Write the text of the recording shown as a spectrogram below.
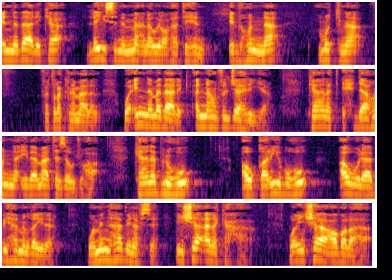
إن ذلك ليس من معنى وراثتهن إذ هن متن فتركن مالا. وإنما ذلك أنهم في الجاهلية كانت إحداهن إذا مات زوجها كان ابنه أو قريبه أولى بها من غيره. ومنها بنفسه إن شاء نكحها وإن شاء عضلها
